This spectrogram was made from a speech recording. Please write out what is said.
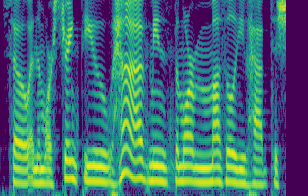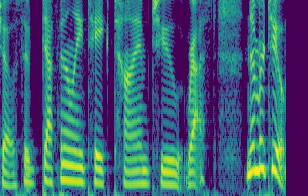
So, and the more strength you have means the more muscle you have to show. So, definitely take time to rest. Number two,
